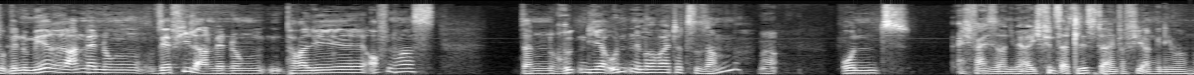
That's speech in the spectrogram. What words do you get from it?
du, wenn du mehrere Anwendungen, sehr viele Anwendungen parallel offen hast, dann rücken die ja unten immer weiter zusammen. Ja. Und ich weiß es auch nicht mehr. Ich finde es als Liste einfach viel angenehmer.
